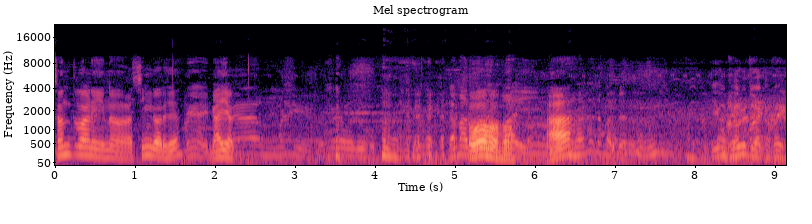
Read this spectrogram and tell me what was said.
સંતવાણી નો સિંગર છે ગાયક. ઓહો હા? એવું ભેરું જ રાખે ભાઈ.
